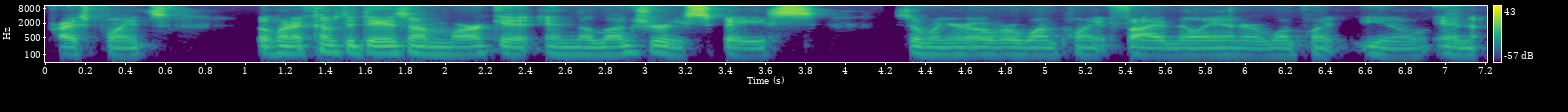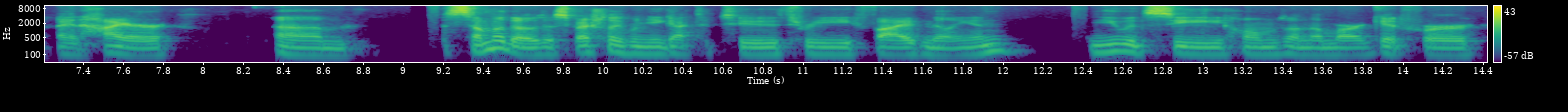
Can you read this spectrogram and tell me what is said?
price points, but when it comes to days on market in the luxury space, so when you're over 1.5 million or 1. Point, you know, and and higher, um, some of those, especially when you got to two, three, five million, you would see homes on the market for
